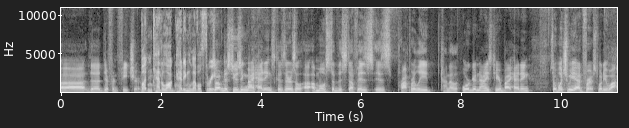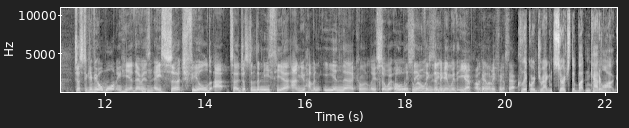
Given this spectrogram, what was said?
uh, the different features. Button catalog heading level 3. So I'm just using my headings because there's a, a most of this stuff is is properly kind of organized here by heading. So what should we add first? What do you want? Just to give you a warning here, there is Mm-hmm. a search field at uh, just underneath here, and you have an E in there currently, so we're only Oh, so we're seeing only things seeing- that begin with E. Yep. Okay, let me fix Yep. that. Click or drag. Search the button catalog.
